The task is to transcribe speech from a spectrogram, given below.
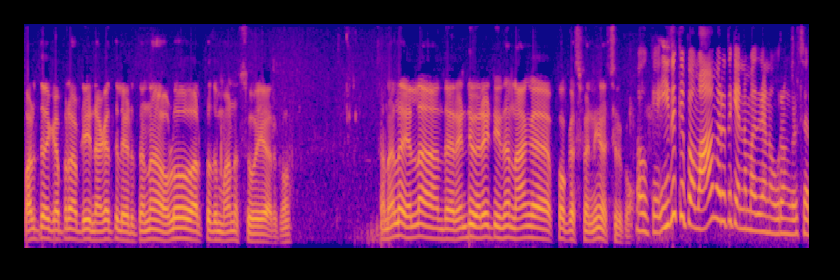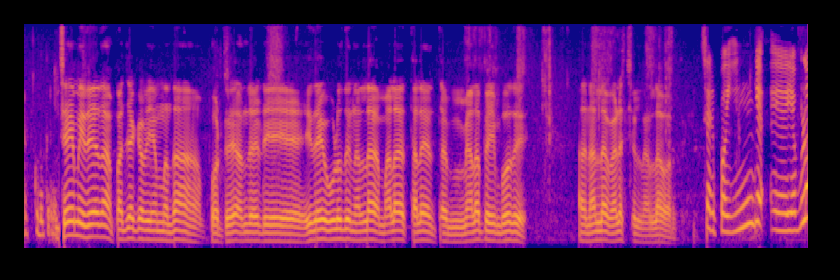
பழுத்ததுக்கு அப்புறம் அப்படியே நகத்தில் எடுத்தோம்னா அவ்வளோ அற்புதமான சுவையாக இருக்கும். அதனால் எல்லாம் அந்த ரெண்டு வெரைட்டி தான் நாங்கள் ஃபோக்கஸ் பண்ணி வச்சுருக்கோம். ஓகே இதுக்கு இப்போ மாமரத்துக்கு என்ன மாதிரியான உரங்கள் சார் கொடுக்குறீங்க? சேம் இதே தான் பஞ்சகவியம் தான் போட்டு அந்த இதே உழுது நல்லா மழை தலை மழை பெய்யும் போது அது நல்ல விளைச்சல் நல்லா வருது. சார் இப்போ இங்க எவ்வளோ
